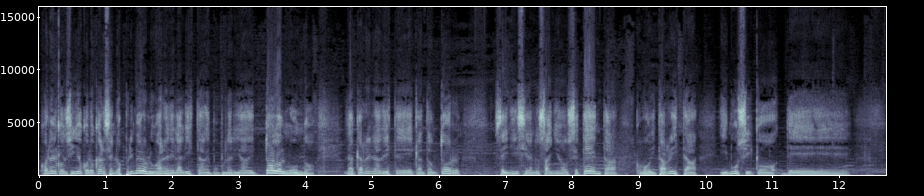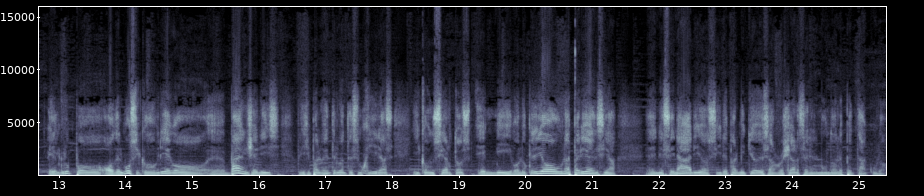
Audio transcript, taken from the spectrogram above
Con él consiguió colocarse en los primeros lugares de la lista de popularidad de todo el mundo. La carrera de este cantautor se inicia en los años 70 como guitarrista y músico de el grupo o del músico griego eh, Vangelis, principalmente durante sus giras y conciertos en vivo, lo que dio una experiencia en escenarios y le permitió desarrollarse en el mundo del espectáculo.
